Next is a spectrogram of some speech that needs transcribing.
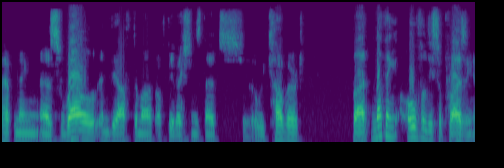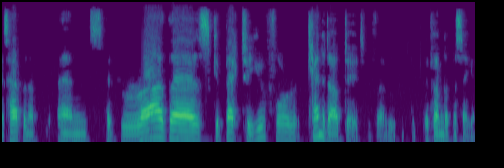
happening as well in the aftermath of the elections that we covered, but nothing overly surprising is happening. And I'd rather skip back to you for Canada update, if I'm, if I'm not mistaken.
